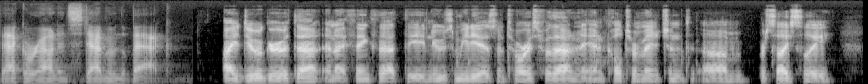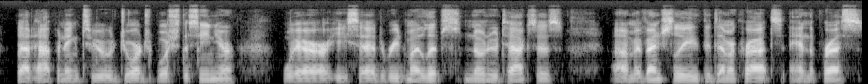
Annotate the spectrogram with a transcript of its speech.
back around and stab him in the back. I do agree with that, and I think that the news media is notorious for that. And Ann Coulter mentioned um, precisely that happening to George Bush the senior, where he said, "Read my lips, no new taxes." Um, eventually, the Democrats and the press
